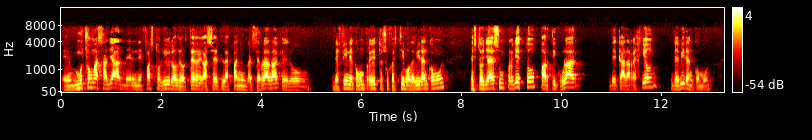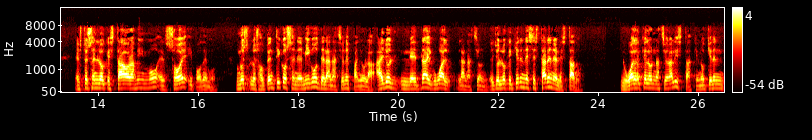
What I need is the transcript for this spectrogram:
eh, mucho más allá del nefasto libro de Ortega y Gasset, La España invertebrada, que lo define como un proyecto sugestivo de vida en común, esto ya es un proyecto particular de cada región de vida en común. Esto es en lo que está ahora mismo el PSOE y Podemos. unos, los auténticos enemigos de la nación española. A ellos les da igual la nación. Ellos lo que quieren es estar en el Estado. Igual que los nacionalistas, que no quieren,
